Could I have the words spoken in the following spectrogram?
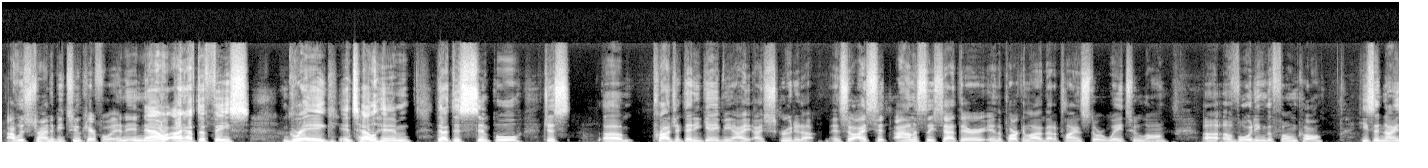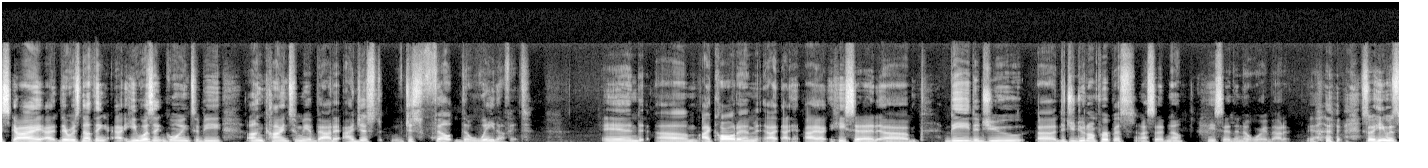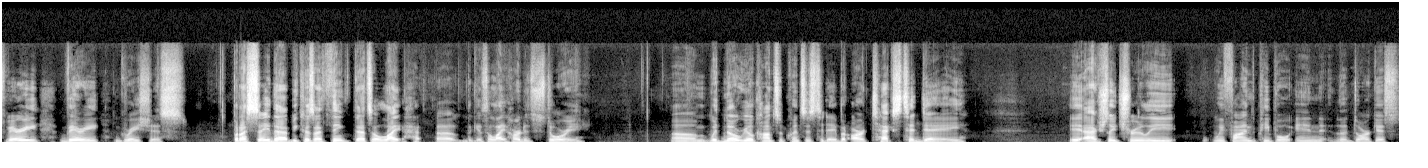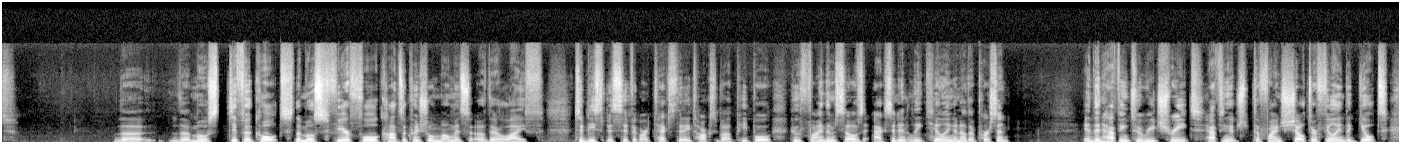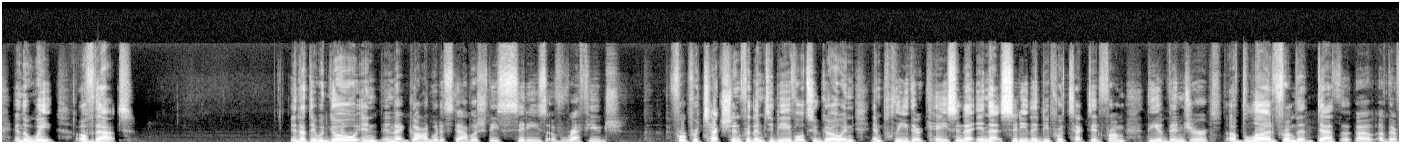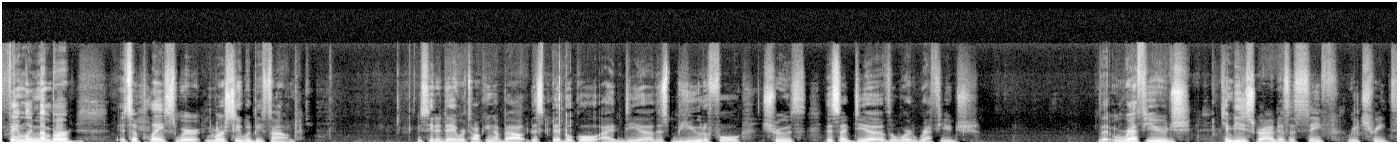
I was trying to be too careful. And, and now I have to face Greg and tell him that this simple, just um, project that he gave me, I, I screwed it up. And so I sit, I honestly sat there in the parking lot of that appliance store way too long, uh, avoiding the phone call. He's a nice guy. I, there was nothing, he wasn't going to be unkind to me about it. I just, just felt the weight of it and um, I called him. I, I he said, um, "B, did you uh, did you do it on purpose?" And I said, "No." He said, "Then don't worry about it." so he was very, very gracious. But I say that because I think that's a light, uh, it's a lighthearted story um, with no real consequences today. But our text today, it actually truly, we find people in the darkest the the most difficult, the most fearful, consequential moments of their life. To be specific, our text today talks about people who find themselves accidentally killing another person and then having to retreat, having to find shelter, feeling the guilt and the weight of that. And that they would go and, and that God would establish these cities of refuge for protection, for them to be able to go and, and plead their case, and that in that city they'd be protected from the avenger of blood, from the death of, of their family member. it's a place where mercy would be found. You see, today we're talking about this biblical idea, this beautiful truth, this idea of the word refuge. That refuge can be described as a safe retreat,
